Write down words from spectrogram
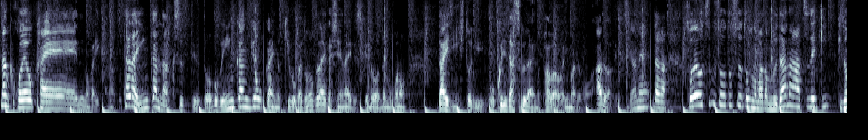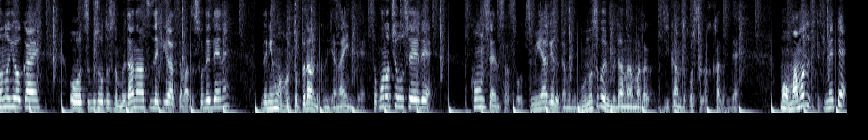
なんかこれを変えるのがいいかなと。ただ印鑑なくすっていうと、僕印鑑業界の規模がどのくらいか知れないですけど、でもこの大臣一人送り出すぐらいのパワーは今でもあるわけですよね。だから、それを潰そうとすると、また無駄な圧力、既存の業界を潰そうとすると無駄な圧力があって、またそれでね、で、日本はトップダウンの国じゃないんで、そこの調整で、コンセンサスを積み上げるためにものすごい無駄なまた時間とコストがかかるんで、もう守るって決めて、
